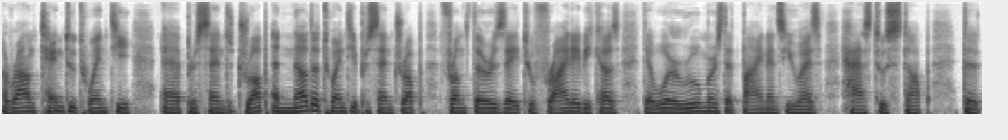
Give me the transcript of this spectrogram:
around 10 to 20 uh, percent drop, another 20 percent drop from Thursday to Friday because there were rumors that Binance US has to stop the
